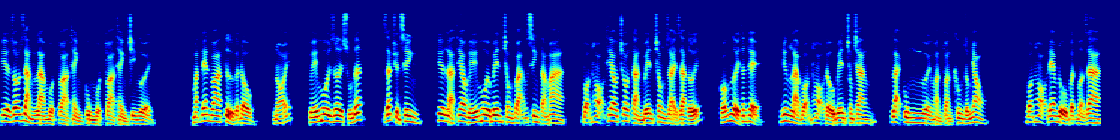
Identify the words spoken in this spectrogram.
kia rõ ràng là một tòa thành cùng một tòa thành trì người. Mặt đen đoa tử gật đầu, nói, huế hôi rơi xuống đất giác chuyển sinh, kia là theo hế hôi bên trong vãng sinh tà ma, bọn họ theo cho tàn bên trong dài ra tới, có người thân thể, nhưng là bọn họ đầu bên trong trang, lại cùng người hoàn toàn không giống nhau. Bọn họ đem đồ vật mở ra,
